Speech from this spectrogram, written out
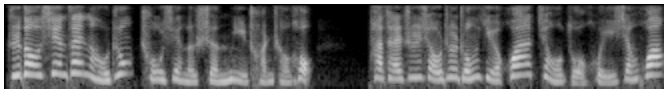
直到现在脑中出现了神秘传承后，他才知晓这种野花叫做茴香花。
